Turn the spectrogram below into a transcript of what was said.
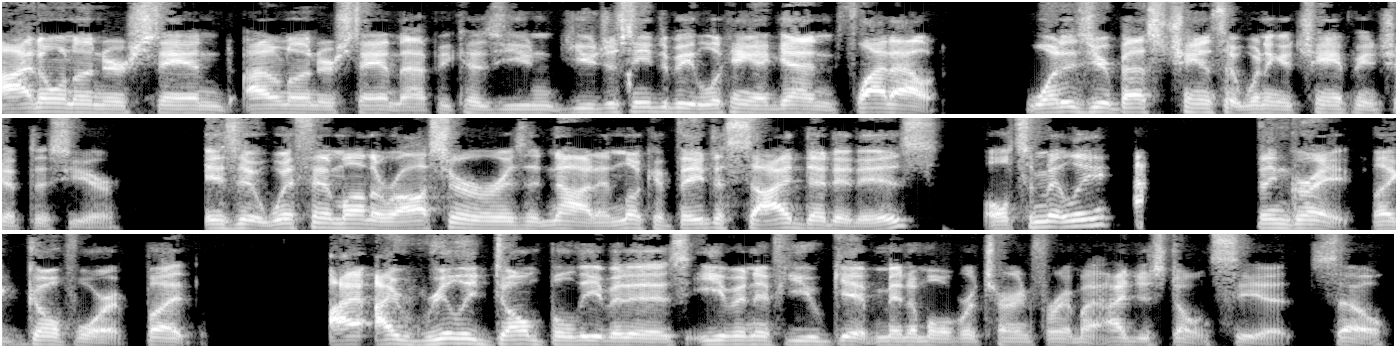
I don't understand. I don't understand that because you you just need to be looking again flat out. What is your best chance at winning a championship this year? Is it with him on the roster or is it not? And look, if they decide that it is ultimately, then great. Like go for it. But I, I really don't believe it is, even if you get minimal return for him. I, I just don't see it. So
